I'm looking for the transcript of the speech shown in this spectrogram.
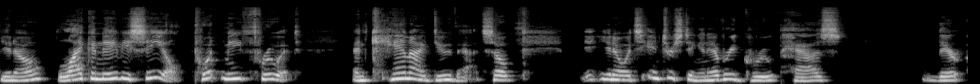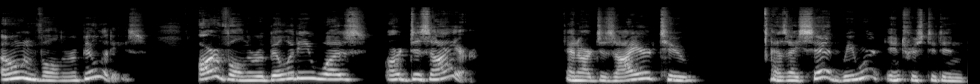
You know, like a Navy SEAL, put me through it. And can I do that? So, you know, it's interesting and every group has their own vulnerabilities. Our vulnerability was our desire and our desire to as I said, we weren't interested in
